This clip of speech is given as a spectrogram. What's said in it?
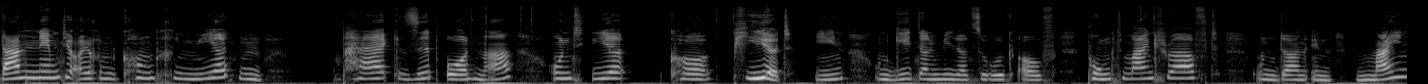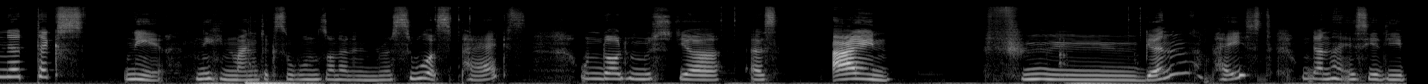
dann nehmt ihr euren komprimierten Pack-Zip-Ordner und ihr kopiert ihn und geht dann wieder zurück auf Punkt Minecraft und dann in meine Text nee nicht in meine Texturen sondern in Resource Packs und dort müsst ihr es ein fügen, Paste und dann ist hier die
